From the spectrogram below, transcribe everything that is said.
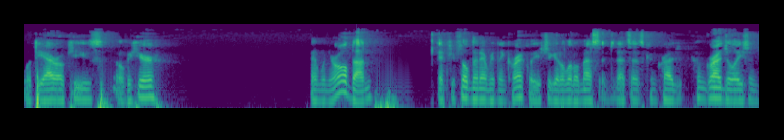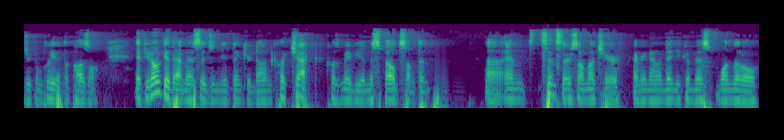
with the arrow keys over here. And when you're all done, if you filled in everything correctly, you should get a little message that says congratulations, you completed the puzzle. If you don't get that message and you think you're done, click check because maybe you misspelled something. Uh, and since there's so much here, every now and then you could miss one little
